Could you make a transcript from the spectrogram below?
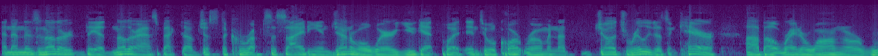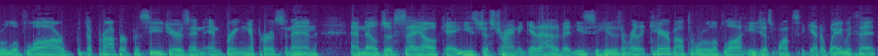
and then there's another the another aspect of just the corrupt society in general, where you get put into a courtroom and the judge really doesn't care about right or wrong or rule of law or the proper procedures and, and bringing a person in and they'll just say okay he's just trying to get out of it. He's, he doesn't really care about the rule of law. He just wants to get away with it.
